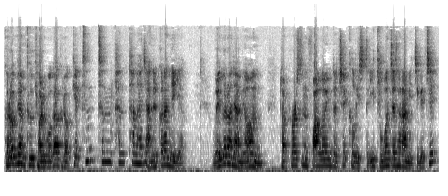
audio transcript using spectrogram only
그러면 그 결과가 그렇게 튼튼 탄탄하지 않을 거란 얘기야. 왜 그러냐면 the person following the checklist 이 두 번째 사람 있지 그치?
